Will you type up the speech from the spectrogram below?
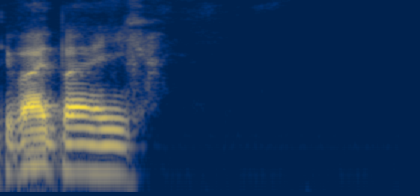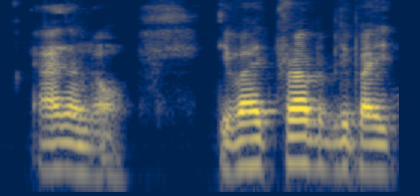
divide by I don't know divide probably by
